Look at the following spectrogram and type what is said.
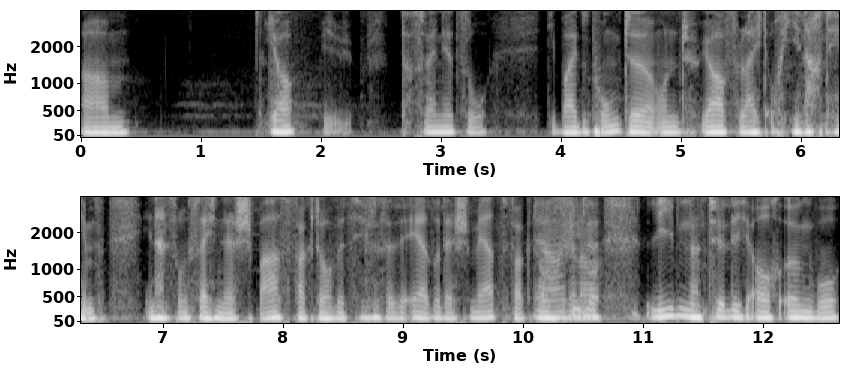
Ähm, ja, das wären jetzt so die beiden Punkte und ja, vielleicht auch je nachdem, in Anführungszeichen, der Spaßfaktor, beziehungsweise eher so der Schmerzfaktor. Ja, genau. Viele lieben natürlich auch irgendwo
